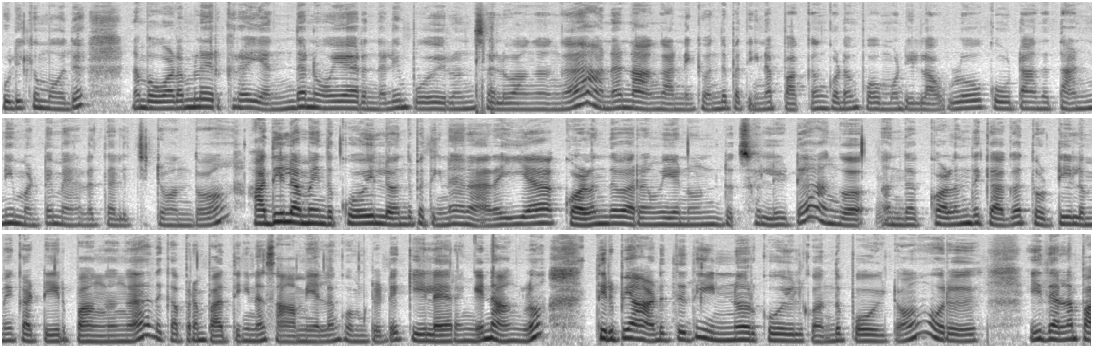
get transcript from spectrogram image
குளிக்கும் போது நம்ம உடம்புல இருக்கிற எந்த நோயாக இருந்தாலும் போயிடும்னு சொல்லுவாங்கங்க. ஆனால் நாங்கள் அன்றைக்கி வந்து பார்த்திங்கன்னா பக்கம் கூட போக முடியல. அவ்வளோ கூட்டம். அந்த தண்ணி மட்டும் மேலே தெளிச்சிட்டு வந்தோம். அது இல்லாமல் இந்த கோயிலில் வந்து பார்த்திங்கன்னா நிறைய குழந்த வர வேணும்னு சொல்லிட்டு அங்கே அந்த குழந்தைக்காக தொட்டியிலுமே கட்டியிருப்பாங்கங்க. அதுக்கப்புறம் பார்த்திங்கன்னா சாமியெல்லாம் கும்பிட்டுட்டு கீழே இறங்கி நாங்களும் திருப்பி அடுத்தது இன்னொரு கோயிலுக்கு வந்து போயிட்டோம். ஒரு இதெல்லாம் ப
